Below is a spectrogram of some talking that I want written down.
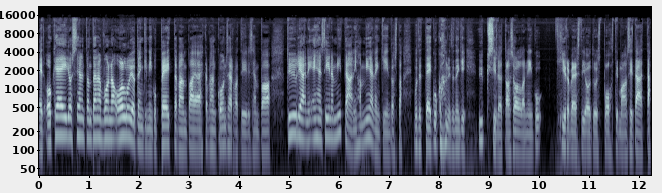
Että okei, jos se nyt on tänä vuonna ollut jotenkin niin kuin peittävämpää ja ehkä vähän konservatiivisempaa tyyliä, niin eihän siinä mitään ihan mielenkiintoista, mutta ettei kukaan nyt jotenkin yksilötasolla niin kuin hirveästi joutuisi pohtimaan sitä, että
